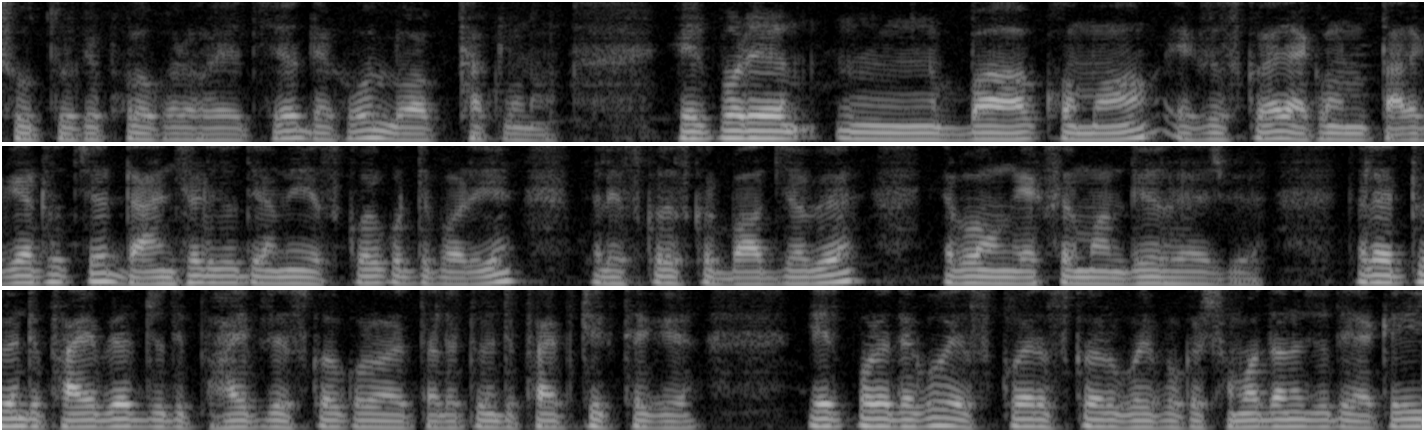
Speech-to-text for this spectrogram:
সূত্রকে ফলো করা হয়েছে। দেখো লক থাকল না। এরপরে বা, কমা এক্স স্কোয়ার এখন টার্গেট হচ্ছে। ডাইন সাইডে যদি আমি স্কোয়ার করতে পারি, তাহলে স্কোয়ার স্কোয়ার বাদ যাবে এবং এক্সের মান বের হয়ে আসবে। তাহলে টোয়েন্টি ফাইভের যদি ফাইভ স্কোয়ার করা হয়, তাহলে টোয়েন্টি ফাইভ ঠিক থেকে এরপরে দেখো স্কোয়ার স্কোয়ার উভয় পক্ষের সমাধানে যদি একই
